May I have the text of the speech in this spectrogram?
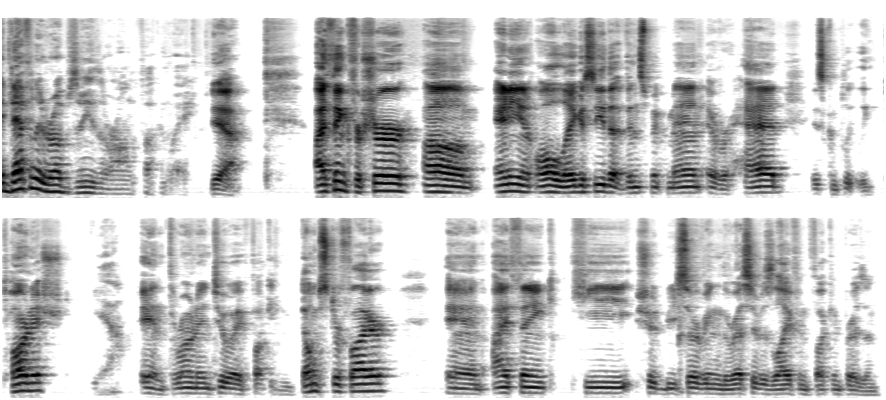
it definitely rubs me the wrong fucking way Yeah. I think for sure, um, any and all legacy that Vince McMahon ever had is completely tarnished. yeah and thrown into a fucking dumpster fire. And I think he should be serving the rest of his life in fucking prison.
